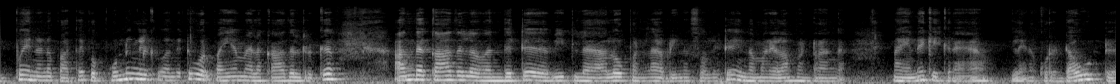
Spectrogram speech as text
இப்போ என்னென்னு பார்த்தா இப்போ பொண்ணுங்களுக்கு வந்துட்டு ஒரு பையன் மேலே காதல் இருக்குது அந்த காதலை வந்துட்டு வீட்டில் அலோவ் பண்ணல அப்படின்னு சொல்லிட்டு இந்த மாதிரியெல்லாம் பண்ணுறாங்க நான் என்ன கேட்குறேன் இல்லை எனக்கு ஒரு டவுட்டு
